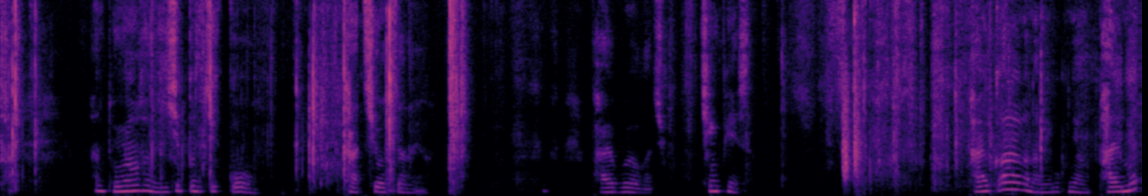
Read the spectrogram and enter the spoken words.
다, 한 동영상 20분 찍고 다 지웠잖아요. 발 보여가지고. 창피해서. 발가락은 아니고 그냥 발목?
